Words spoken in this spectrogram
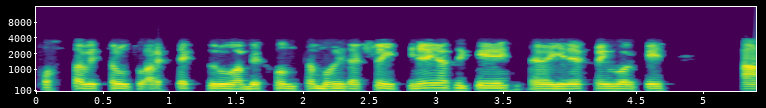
postavit celou tu architekturu, abychom tam mohli začlenit jiné jazyky, jiné frameworky a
